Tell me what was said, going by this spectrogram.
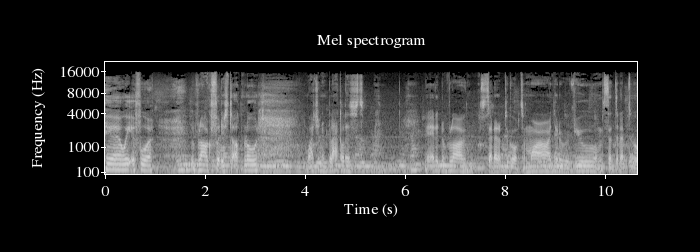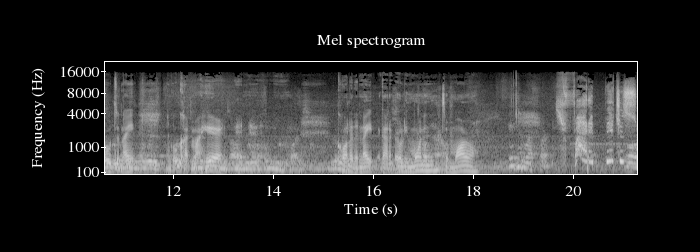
Here, waiting for the vlog footage to upload. Watching the blacklist. I edit the vlog, set it up to go up tomorrow. I did a review. I'm gonna set it up to go tonight and go cut my hair and call it a night. I got an early morning tomorrow. It's Friday, bitches.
